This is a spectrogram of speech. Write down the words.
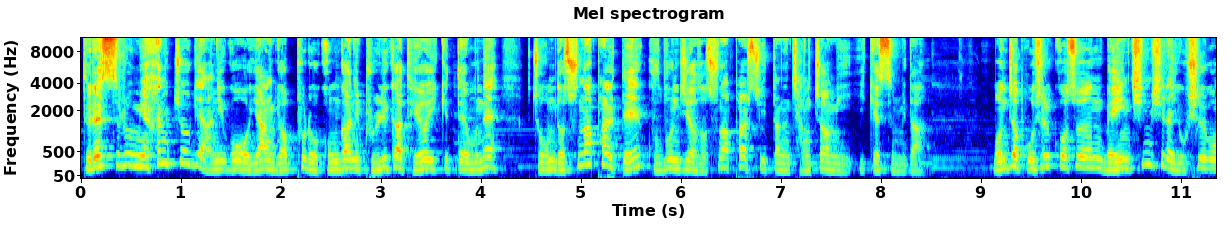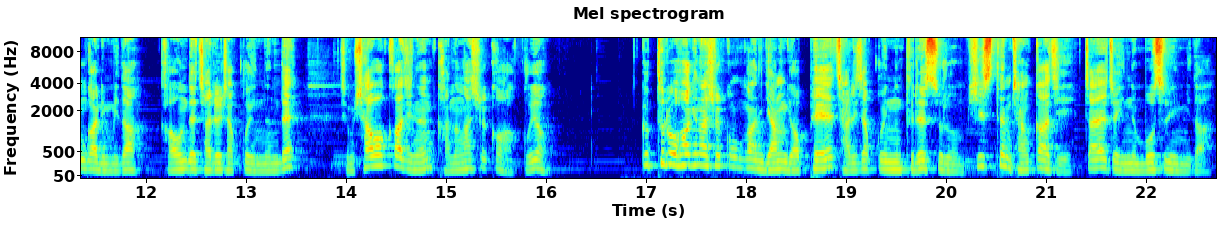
드레스룸이 한쪽이 아니고 양 옆으로 공간이 분리가 되어 있기 때문에 조금 더 수납할 때 구분지어서 수납할 수 있다는 장점이 있겠습니다. 먼저 보실 곳은 메인 침실의 욕실 공간입니다. 가운데 자리를 잡고 있는데 지금 샤워까지는 가능하실 것 같고요. 끝으로 확인하실 공간 양 옆에 자리 잡고 있는 드레스룸, 시스템 장까지 짜여져 있는 모습입니다.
